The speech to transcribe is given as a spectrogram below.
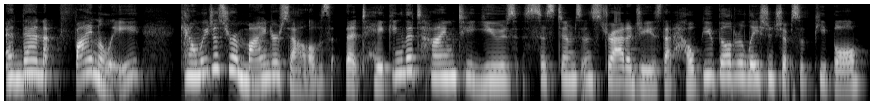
And then finally, can we just remind ourselves that taking the time to use systems and strategies that help you build relationships with people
